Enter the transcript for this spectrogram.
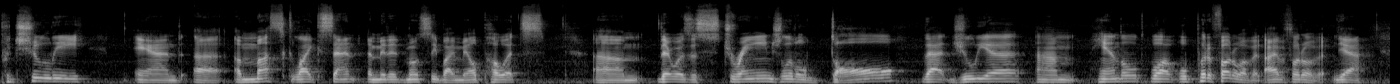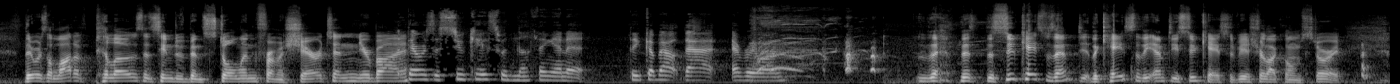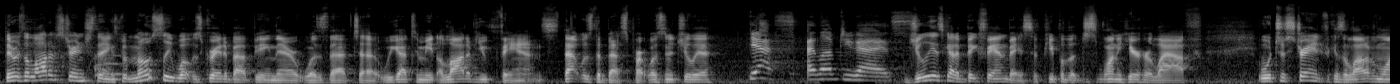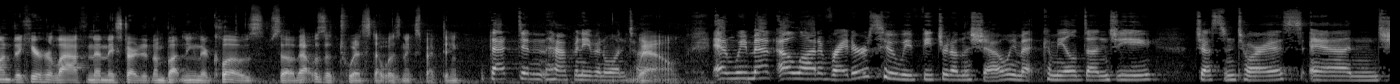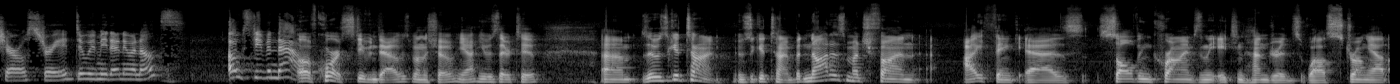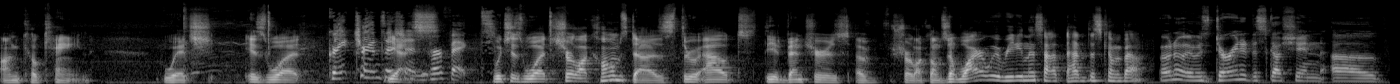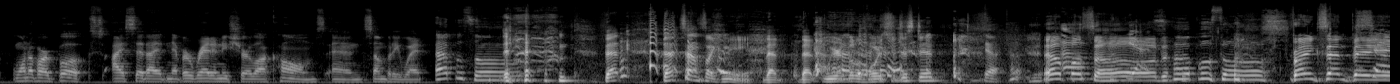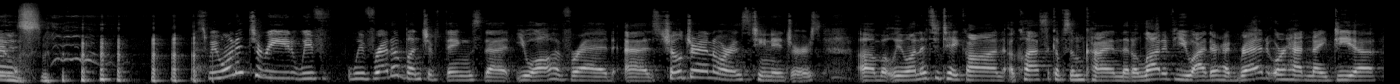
patchouli and uh, a musk-like scent emitted mostly by male poets. Um, there was a strange little doll that Julia um, handled. Well, we'll put a photo of it. I have a photo of it. Yeah. There was a lot of pillows that seemed to have been stolen from a Sheraton nearby. There was a suitcase with nothing in it. Think about that, everyone. the, the, the suitcase was empty. The case of the empty suitcase would be a Sherlock Holmes story. There was a lot of strange things, but mostly what was great about being there was that uh, we got to meet a lot of you fans. That was the best part, wasn't it, Julia? Yes, I loved you guys. Julia's got a big fan base of people that just want to hear her laugh, which was strange because a lot of them wanted to hear her laugh and then they started unbuttoning their clothes. So that was a twist I wasn't expecting. That didn't happen even one time. Well. And we met a lot of writers who we featured on the show. We met Camille Dungy, Justin Torres, and Cheryl Strayed. Did we meet anyone else? Oh, Stephen Dow. Oh, of course, Stephen Dow, who's been on the show. Yeah, he was there too. Um, it was a good time. It was a good time, but not as much fun, I think, as solving crimes in the 1800s while strung out on cocaine, which is what Great transition. Yes. Perfect. which is what Sherlock Holmes does throughout the adventures of Sherlock Holmes. Now, why are we reading this? How, how did this come about? Oh no, it was during a discussion of one of our books. I said I had never read any Sherlock Holmes, and somebody went episode. That that sounds like me. That that weird little voice you just did. yeah, Episode. yes. episode. Franks and beans. So we wanted to read. We've we've read a bunch of things that you all have read as children or as teenagers, um, but we wanted to take on a classic of some kind that a lot of you either had read or had an idea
